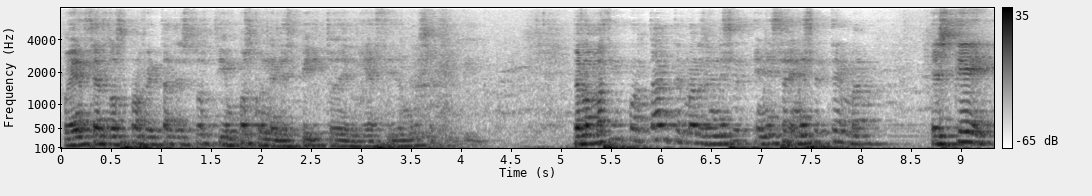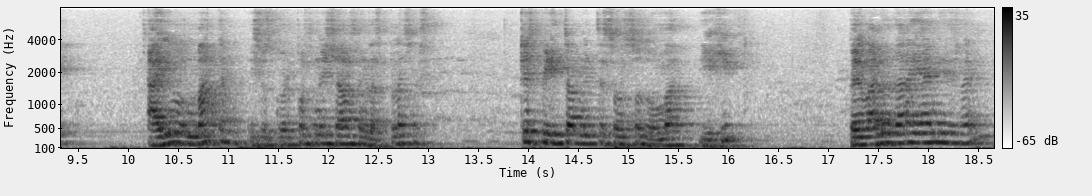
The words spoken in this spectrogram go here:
Pueden ser dos profetas de estos tiempos con el espíritu de Elías y de Moisés. Pero lo más importante, hermanos, en ese, en ese, en ese tema es que ahí los matan y sus cuerpos son echados en las plazas, que espiritualmente son Sodoma y Egipto. Pero van a dar allá en Israel.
